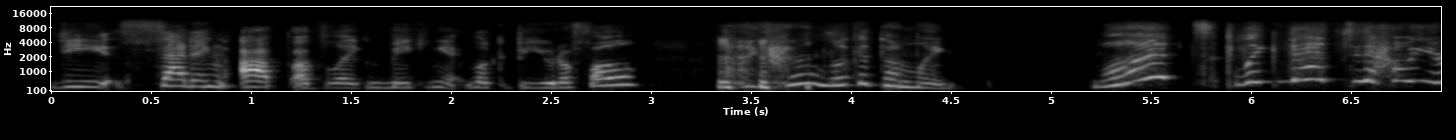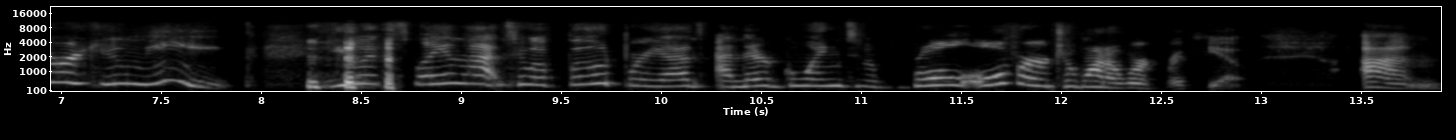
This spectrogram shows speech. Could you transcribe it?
the setting up of like making it look beautiful. And i kind of look at them like what? Like that's how you're unique. You explain that to a food brand and they're going to roll over to want to work with you. Um,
